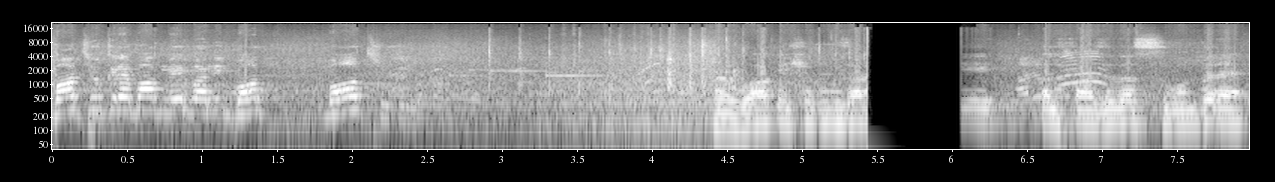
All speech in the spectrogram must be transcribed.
ਬਹੁਤ ਸ਼ੁਕਰੀਆ ਬਹੁਤ ਮਿਹਰਬਾਨੀ ਬਹੁਤ ਬਹੁਤ ਸ਼ੁਕਰੀਆ। ਬਹੁਤ ਹੀ ਸ਼ੁਕਰਗੁਜ਼ਾਰ ਇਹ ਅਲਫਾਜ਼ਾਂ ਦਾ ਸਮੁੰਦਰ ਹੈ।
